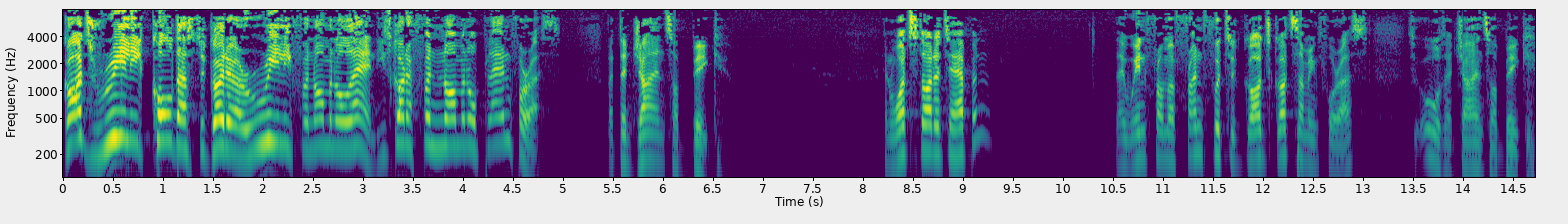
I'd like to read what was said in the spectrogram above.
God's really called us to go to a really phenomenal land. He's got a phenomenal plan for us. But the giants are big. And what started to happen? They went from a front footed, God's got something for us, to, oh, the giants are big.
